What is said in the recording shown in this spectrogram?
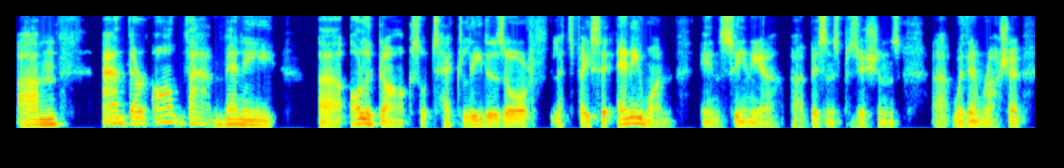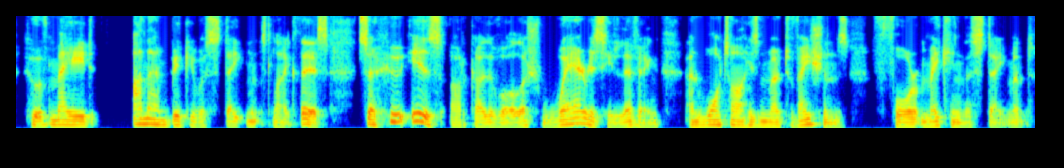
Um, and there aren't that many uh, oligarchs or tech leaders, or let's face it, anyone in senior uh, business positions uh, within Russia who have made unambiguous statements like this. So, who is Arkady Volozh? Where is he living? And what are his motivations for making this statement?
